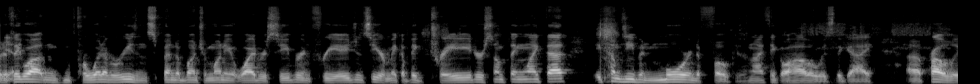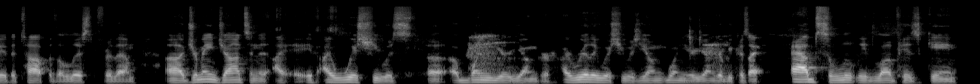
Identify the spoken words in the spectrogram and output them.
But if yeah. they go out and for whatever reason spend a bunch of money at wide receiver in free agency or make a big trade or something like that, it comes even more into focus. And I think Ojabo is the guy uh, probably at the top of the list for them. Uh, Jermaine Johnson, I, if, I wish he was uh, a one year younger. I really wish he was young, one year younger because I absolutely love his game.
